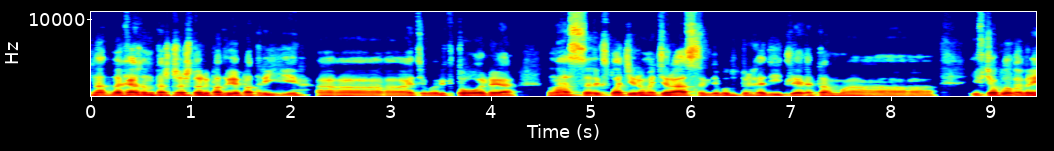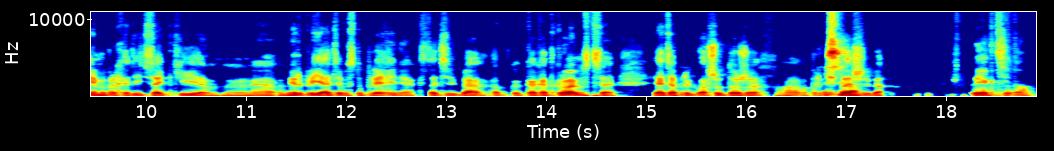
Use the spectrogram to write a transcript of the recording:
на, на каждом этаже, что ли, по две, по три э, этого лектория. У нас эксплуатируемая терраса, где будут приходить летом э, и в теплое время проходить всякие э, мероприятия, выступления. Кстати, да, там, как, как откроемся, я тебя приглашу тоже э, прочитаешь, ребят, лекцию.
